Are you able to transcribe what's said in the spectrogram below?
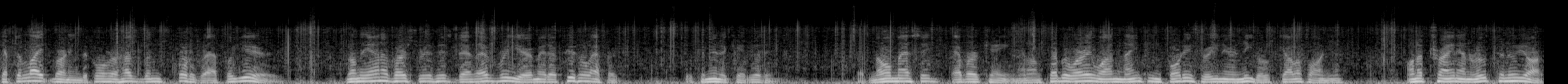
kept a light burning before her husband's photograph for years, and on the anniversary of his death every year made a futile effort to communicate with him. But no message ever came, and on February 1, 1943, near Needles, California, on a train en route to New York,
